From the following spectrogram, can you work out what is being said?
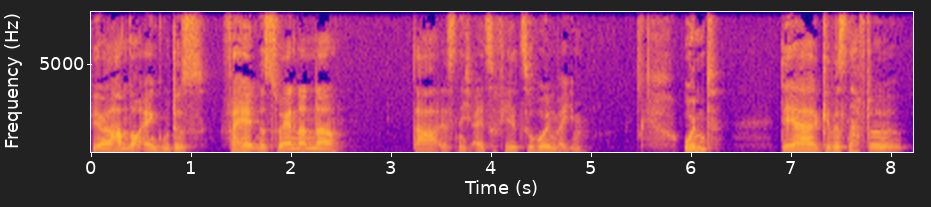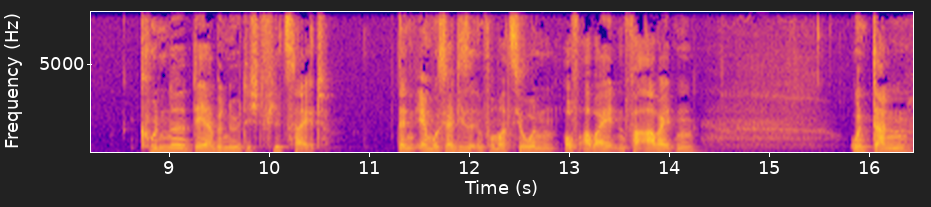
wir haben noch ein gutes Verhältnis zueinander, da ist nicht allzu viel zu holen bei ihm. Und der gewissenhafte Kunde, der benötigt viel Zeit. Denn er muss ja diese Informationen aufarbeiten, verarbeiten und dann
